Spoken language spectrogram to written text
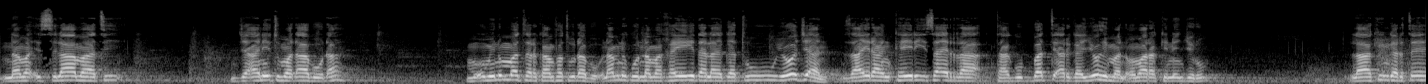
Nama islaamaati jedhaniituma dhaabuudha mu'minummaa tarkaanfatuu dhabu namni kun nama khayrii dalagatuu yoo je'an zaahiraan khayrii isaa irraa taa gubbatti argan yoo himan omaa rakkin hin jiru laakiin gartee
